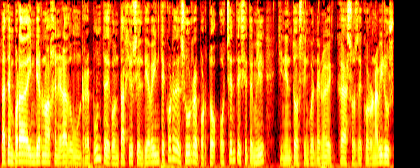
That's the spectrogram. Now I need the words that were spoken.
La temporada de invierno ha generado un repunte de contagios y el día 20 Corea del Sur reportó 87.559 casos de coronavirus,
